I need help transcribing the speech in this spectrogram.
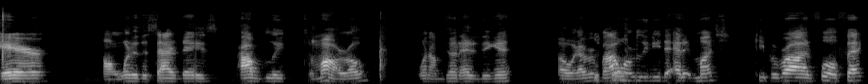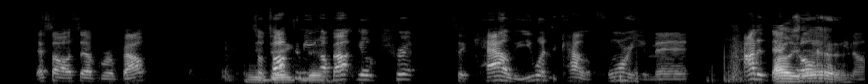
air on one of the Saturdays, probably tomorrow, when I'm done editing it or whatever. But I won't really need to edit much. Keep it raw in full effect. That's all it's ever about. So talk to me about your trip to Cali. You went to California, man. How did that Oh, go? yeah. You know,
